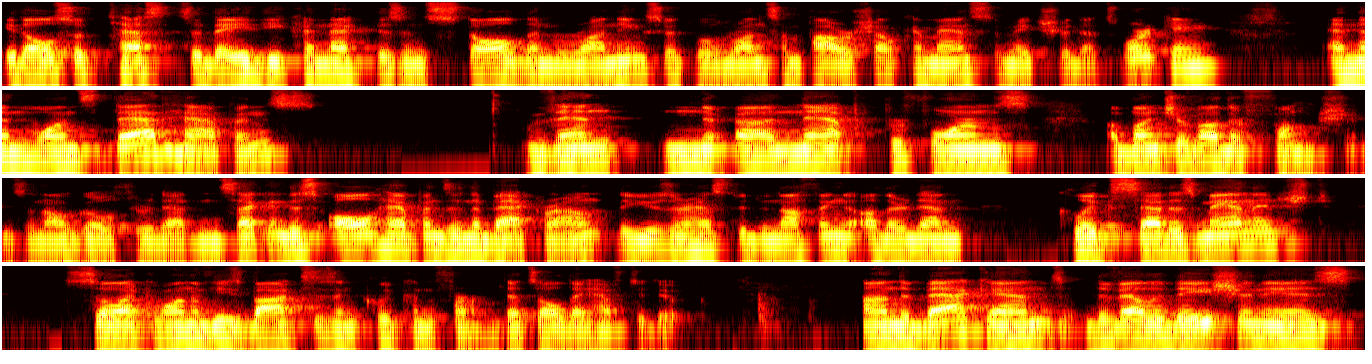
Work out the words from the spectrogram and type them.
It also tests that AD Connect is installed and running, so it will run some PowerShell commands to make sure that's working. And then once that happens, then uh, NAP performs a bunch of other functions, and I'll go through that in a second. This all happens in the background. The user has to do nothing other than click Set as Managed, select one of these boxes, and click Confirm. That's all they have to do. On the back end, the validation is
